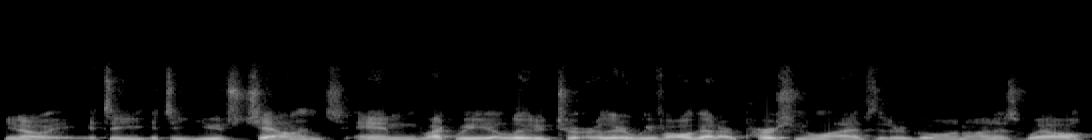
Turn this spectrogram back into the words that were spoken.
you know it's a it's a huge challenge. And like we alluded to earlier we've all got our personal lives that are going on as well.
